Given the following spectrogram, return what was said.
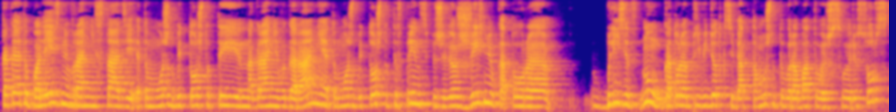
какая-то болезнь в ранней стадии, это может быть то, что ты на грани выгорания, это может быть то, что ты, в принципе, живешь жизнью, которая близит, ну, которая приведет к тебя к тому, что ты вырабатываешь свой ресурс.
